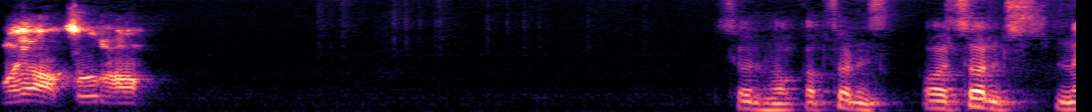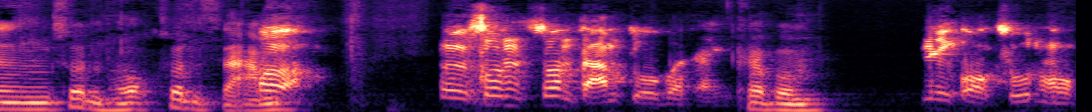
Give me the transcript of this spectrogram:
หวยออกศูนย์หกส้นหกกับส้นโอ้ส้นหนึ่งส้นหกส้นสามก็เออส้นส้นสามตัวบ่ได้ครับผม เลขออกศูนย์หก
